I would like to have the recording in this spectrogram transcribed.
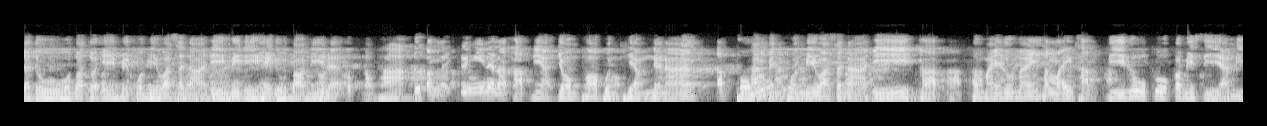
จะดูว่าตัวเองเป็นคนมีวาสนาดีไม่ดีให้ดูตอนนี้แหละน้องพระดูตอนไหนดูอย่างนี้เนี่ยนะครับ เนี่ยโยมพ่อบุญเทียมเนี่ยนะ ครับผมท่านเป็นคนมีวาสนาดีครับทำไมรู้ไหมทำไมครับ มีลูกลูกก็ไม่เสีย มี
